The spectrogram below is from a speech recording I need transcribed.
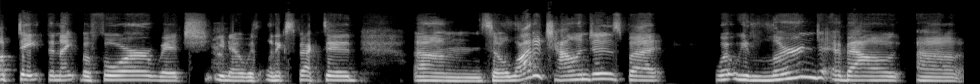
update the night before, which you know was unexpected. Um, so a lot of challenges, but what we learned about uh,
